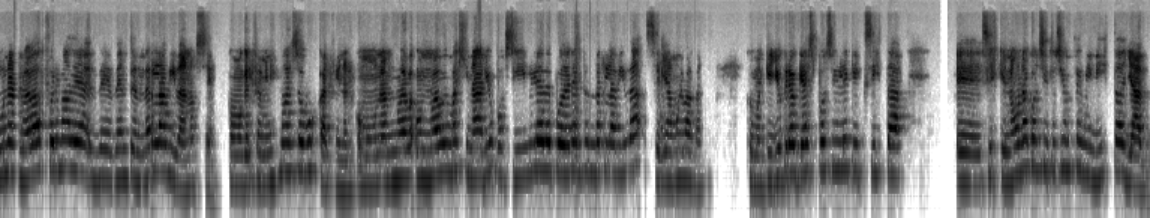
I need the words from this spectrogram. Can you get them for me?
una nueva forma de, de- de entender la vida, no sé, como que el feminismo eso busca al final, como una nueva, un nuevo imaginario posible de poder entender la vida, sería muy bacán. Como que yo creo que es posible que exista, eh, si es que no una constitución feminista, ya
